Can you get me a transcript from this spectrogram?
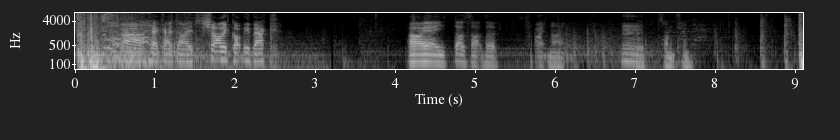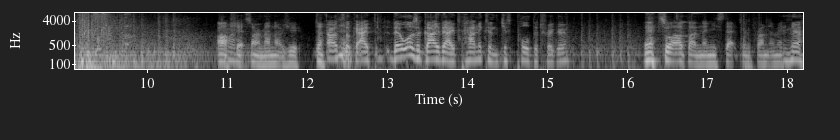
Ah, heck, I died. Charlotte got me back. Oh yeah, he does like the fright night Mm. or something. Oh Oh. shit, sorry man, that was you. Oh, it's okay. I, there was a guy that I panicked and just pulled the trigger. That's what I've done. Then you stepped in front of me. Yeah.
